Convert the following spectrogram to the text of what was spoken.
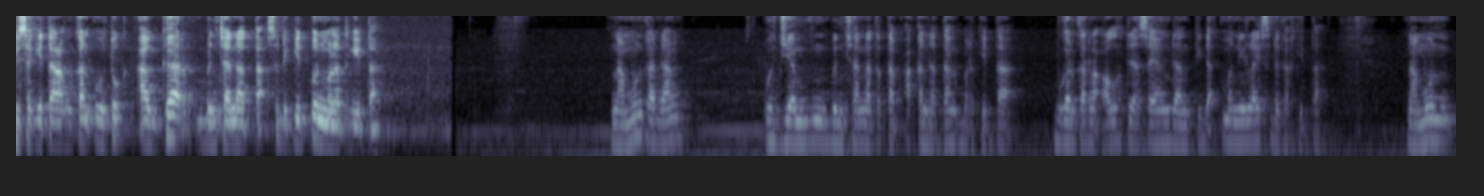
bisa kita lakukan untuk agar bencana tak sedikit pun melewati kita. Namun kadang ujian bencana tetap akan datang kepada kita bukan karena Allah tidak sayang dan tidak menilai sedekah kita. Namun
